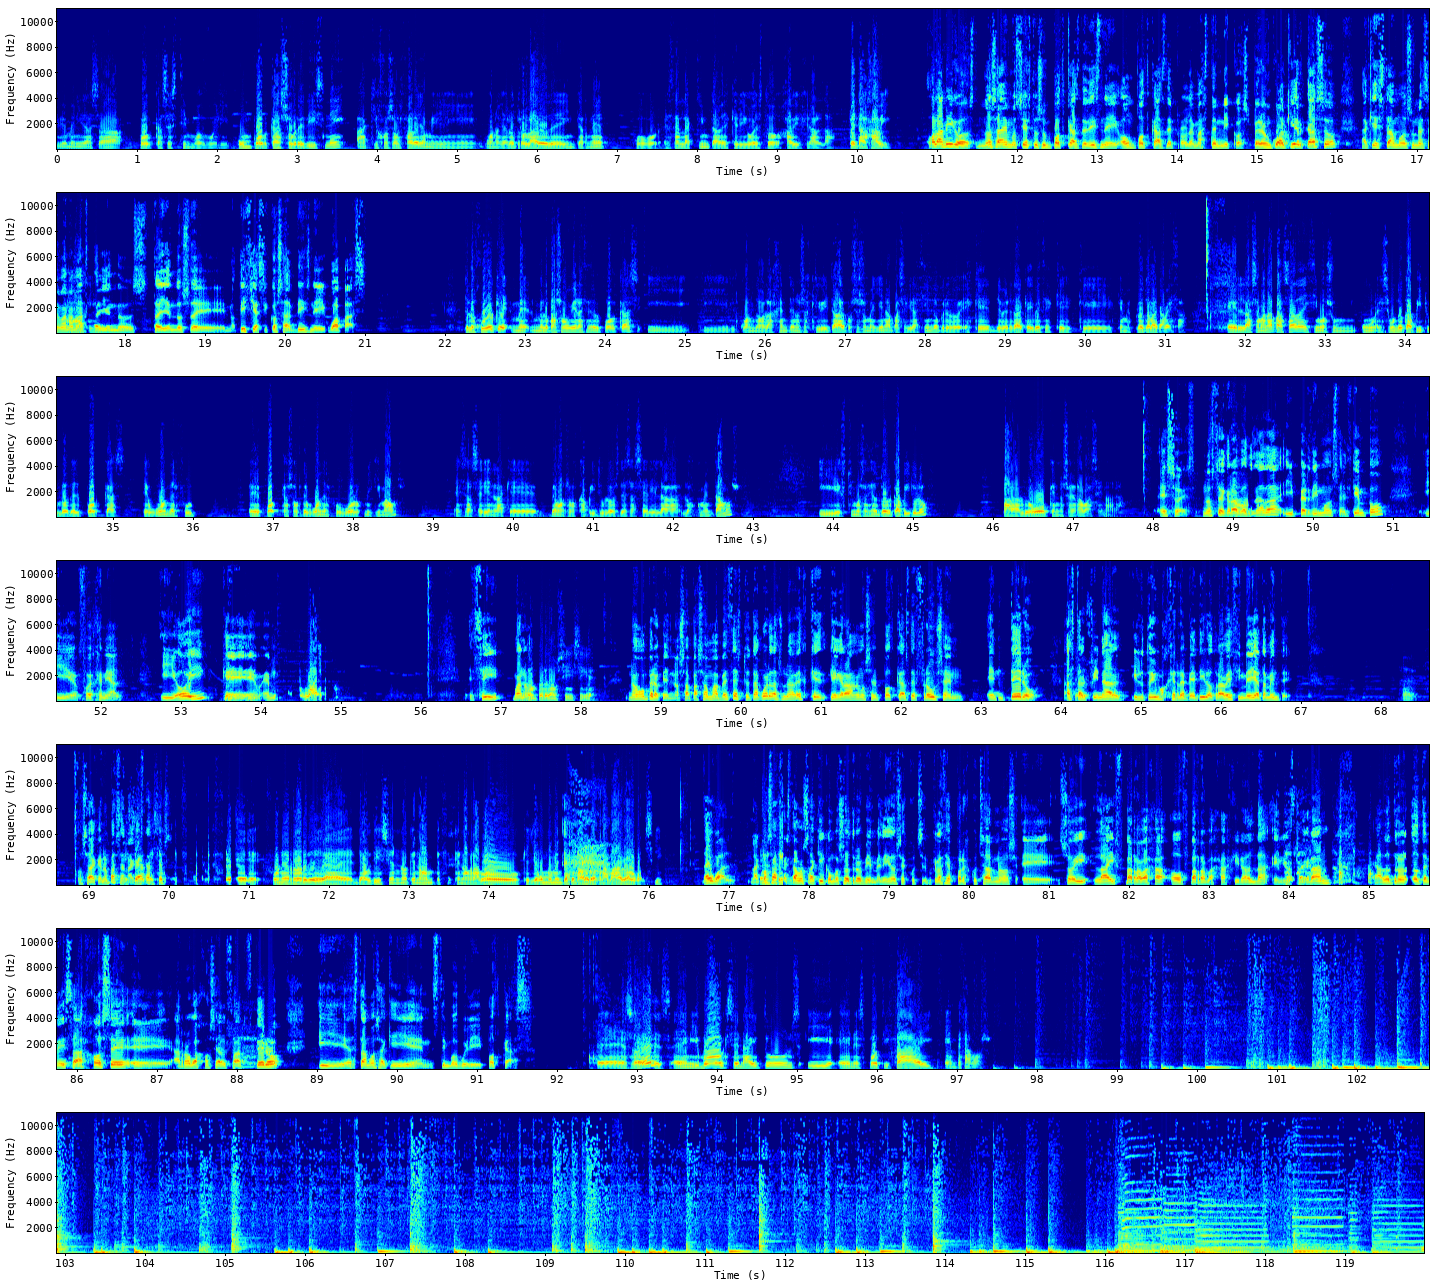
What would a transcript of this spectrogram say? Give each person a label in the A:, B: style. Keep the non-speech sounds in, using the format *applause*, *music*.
A: bienvenidas a Podcast Steamboat Willy, un podcast sobre Disney. Aquí José Alfaro y a mi, bueno, y al otro lado de internet, por esta es la quinta vez que digo esto, Javi Giralda. ¿Qué tal, Javi?
B: Hola amigos, no sabemos si esto es un podcast de Disney o un podcast de problemas técnicos, pero en cualquier caso, aquí estamos una semana más trayéndos, trayéndos noticias y cosas Disney guapas.
A: Te lo juro que me, lo paso muy bien haciendo el podcast y, cuando la gente nos escribe y tal, pues eso me llena para seguir haciendo, pero es que de verdad que hay veces que, me explota la cabeza. la semana pasada hicimos el segundo capítulo del podcast The Wonderful eh, Podcast of the Wonderful World of Mickey Mouse, esa serie en la que vemos los capítulos de esa serie y los comentamos. Y estuvimos haciendo todo el capítulo para luego que no se grabase nada.
B: Eso es, no se grabó ah. nada y perdimos el tiempo y fue genial. Y hoy que... Guay, Sí, bueno...
A: Perdón, perdón, sí, sigue.
B: No, pero que nos ha pasado más veces. ¿Tú te acuerdas una vez que, grabamos el podcast de Frozen entero hasta el final y lo tuvimos que repetir otra vez inmediatamente? Eh. O sea, que no pasa nada.
A: fue, un error de, de, audition, ¿no? Que no, que no grabó, que llegó un momento que paró de grabar o algo así.
B: Da igual, la cosa es que estamos aquí con vosotros, bienvenidos, gracias por escucharnos. Eh, soy live barra baja off barra baja Giralda en Instagram. *laughs* Al otro lado tenéis a José, eh, arroba José Alfar cero, y estamos aquí en Steamboat Willy Podcast.
A: Eso es, en iBox, en iTunes y en Spotify. Empezamos.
